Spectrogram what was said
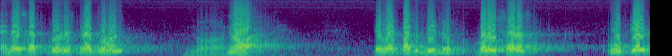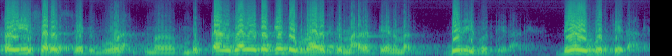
અને સત્પુરુષના ગુણ નો ન આવે. એમાં પાછું બીજું બહુ સરસ ઉકેલ તો એ સરસ છે કે ગુણ મુક્તાન સ્વામી તો કીધું કે મહારાજ કે મહારાજ કે એનામાં દેવી બુદ્ધિ રાખે દેવ બુદ્ધિ રાખે.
